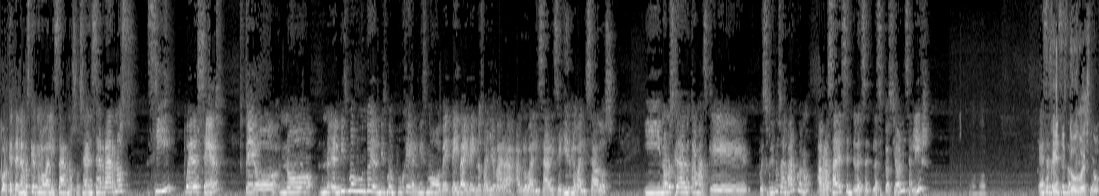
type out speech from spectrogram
Porque tenemos que globalizarnos, o sea, encerrarnos sí puede ser, pero no, el mismo mundo y el mismo empuje y el mismo day by day nos va a llevar a globalizar y seguir globalizados y no nos queda de otra más que pues subirnos al barco, ¿no? Abrazar la, situación y salir. y todo esto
